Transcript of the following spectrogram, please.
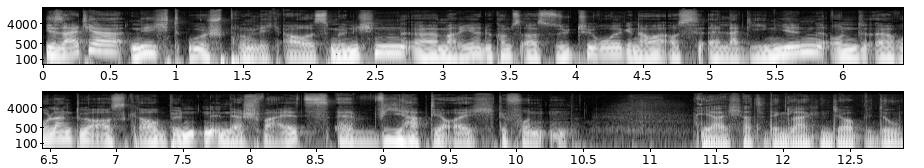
Ihr seid ja nicht ursprünglich aus München. Äh, Maria, du kommst aus Südtirol, genauer aus äh, Ladinien. Und äh, Roland, du aus Graubünden in der Schweiz. Äh, wie habt ihr euch gefunden? Ja, ich hatte den gleichen Job wie du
